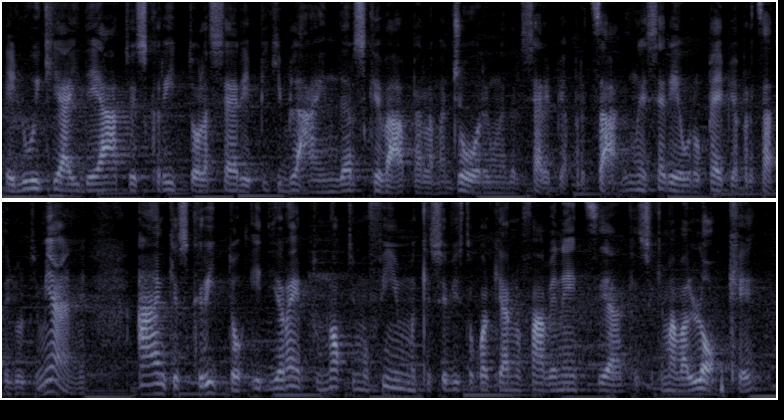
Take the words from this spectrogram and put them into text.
è lui che ha ideato e scritto la serie Peaky Blinders, che va per la maggiore, una delle serie più apprezzate, una delle serie europee più apprezzate degli ultimi anni. Ha anche scritto e diretto un ottimo film che si è visto qualche anno fa a Venezia, che si chiamava Locche,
